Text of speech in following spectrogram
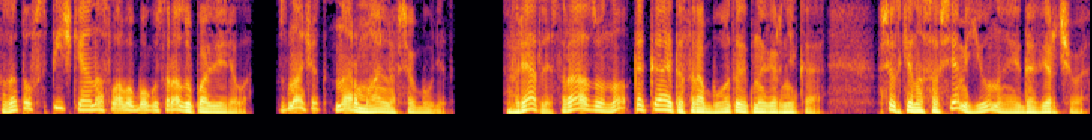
зато в спичке она, слава богу, сразу поверила. Значит, нормально все будет. Вряд ли сразу, но какая-то сработает наверняка. Все-таки она совсем юная и доверчивая.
